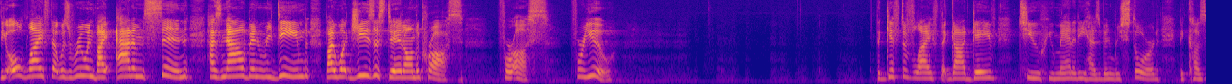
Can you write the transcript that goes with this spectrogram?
The old life that was ruined by Adam's sin has now been redeemed by what Jesus did on the cross for us, for you. The gift of life that God gave to humanity has been restored because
